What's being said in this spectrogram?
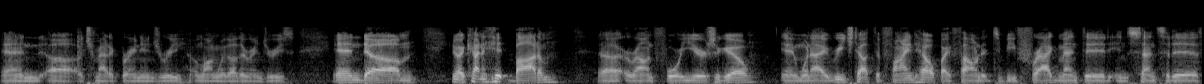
and uh, a traumatic brain injury along with other injuries. And, um, you know, I kind of hit bottom uh, around four years ago. And when I reached out to find help, I found it to be fragmented, insensitive,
